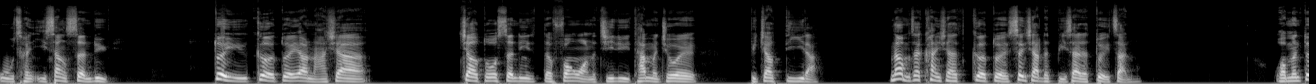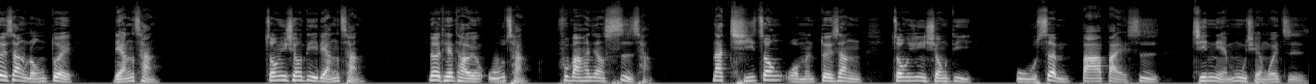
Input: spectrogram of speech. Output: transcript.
五成以上胜率。对于各队要拿下较多胜利的封王的几率，他们就会比较低啦。那我们再看一下各队剩下的比赛的对战，我们对上龙队两场，中英兄弟两场，乐天桃园五场，富邦悍将四场。那其中我们对上中英兄弟五胜八败，是今年目前为止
